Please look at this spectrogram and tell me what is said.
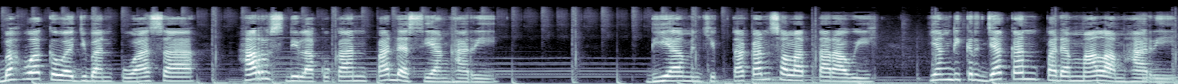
bahwa kewajiban puasa harus dilakukan pada siang hari. Dia menciptakan sholat tarawih yang dikerjakan pada malam hari.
